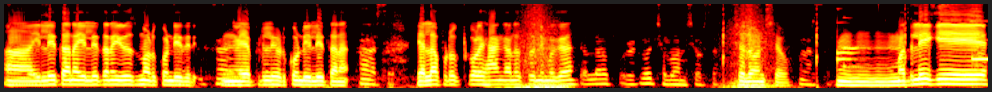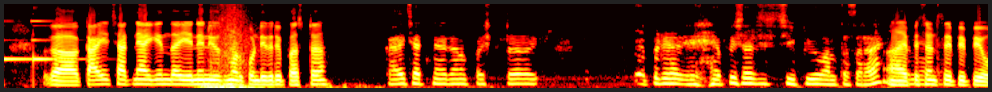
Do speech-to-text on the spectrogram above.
ಆ, ಇಲ್ಲಿ ತನ ಇಲ್ಲಿ ತನ ಯೂಸ್ ಮಾಡ್ಕೊಂಡಿದ್ರಿ. ಏಪ್ರಿಲ್ ಹಿಡ್ಕೊಂಡು ಇಲ್ಲಿ ತನ. ಹಾಂ ಸರ್. ಎಲ್ಲ ಪ್ರಾಡಕ್ಟ್ಗಳು ಹ್ಯಾಂಗ ಅನಿಸ್ತು ನಿಮಗೆ? ಎಲ್ಲ ಪ್ರಾಡಕ್ಟ್ಗಳು ಚಲೋ ಅನ್ಸ್ಯಾವ್ ಸರ್. ಚಲೋ ಅನ್ಸ್ಯಾವ. ಹಾಂ ಸರ್. ಹ್ಮ್ ಹ್ಮ್ ಹ್ಮ್. ಮೊದಲಿಗೆ ಆ, ಕಾಯಿ ಚಟ್ನಿ ಆಗಿಂದ ಏನೇನು ಯೂಸ್ ಮಾಡ್ಕೊಂಡಿದ್ರಿ ಫಸ್ಟ್ ಕಾಯಿ ಚಟ್ನಿಯಾಗ ಫಸ್ಟ್ ಎಪಿಡಿ ಎಪಿಸೋಡ್ ಸಿ ಪಿ ಯು ಅಂತ ಸರ. ಎಪಿಸೆಂಟ್ ಸಿ ಪಿ ಪಿ ಯು.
